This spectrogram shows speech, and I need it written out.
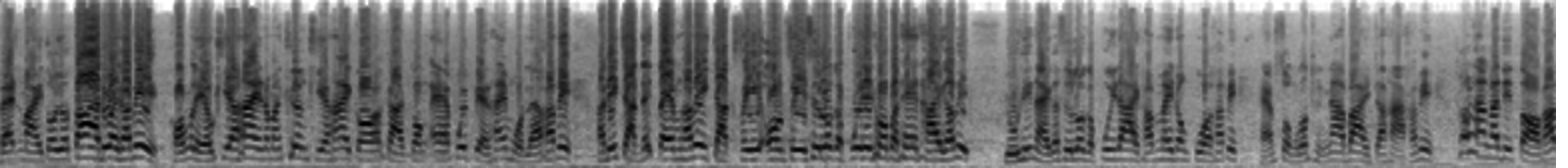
แบตใหม่โตโยต้าด้วยครับพี่ ของเหลวเคลียร์ให้น้ำมันเครื่องเคลียร์ให้กองอากาศกองแอร์ปุ้ยเปลี่ยนให้หมดแล้วครับพี่คันนี้จัดได้เต็มครับพี่จัดฟรีโอนฟรีซื้อรถกับปุ้ยได้ทั่วประเทศไทยครับพี่ อยู่ที่ไหนก็ซื้อรถกับปุ้ยได้ครับ ไม่ต้องกลัวครับพี่แถมส่งรถถึงหน้าบ้านจะหาครับพี่ช่องทางการติดต่อครับ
